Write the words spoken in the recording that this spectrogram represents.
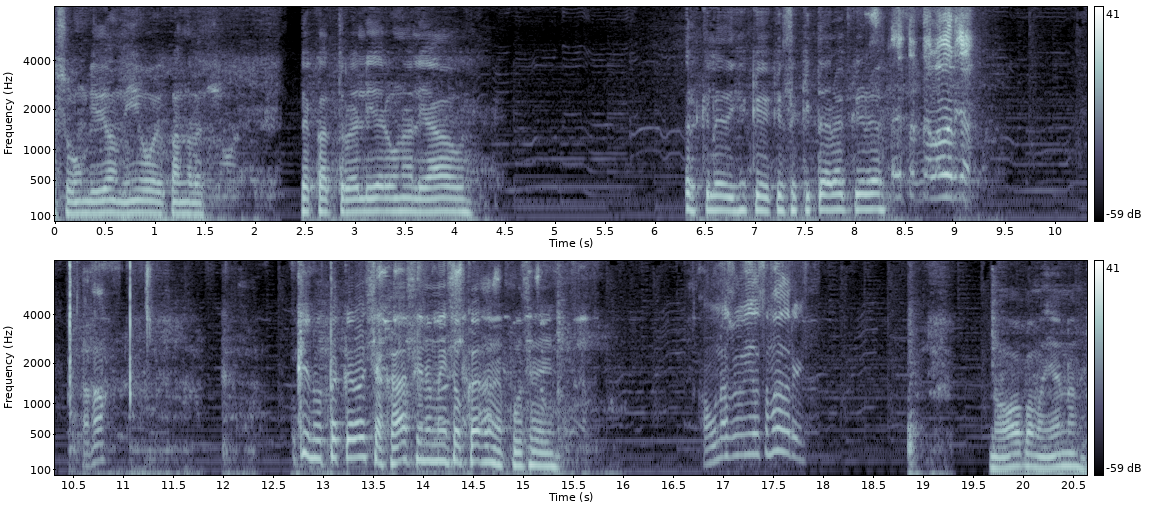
Mañana subo un video mío, güey, cuando le, le capturé el líder a un aliado, güey. El que le dije que, que se quitara, que era. ¡Esta está la verga! Ajá. Que no atacara a Shahá, si no me hizo caso, me puse ahí. ¿Aún ha subido esa madre? No, para mañana.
